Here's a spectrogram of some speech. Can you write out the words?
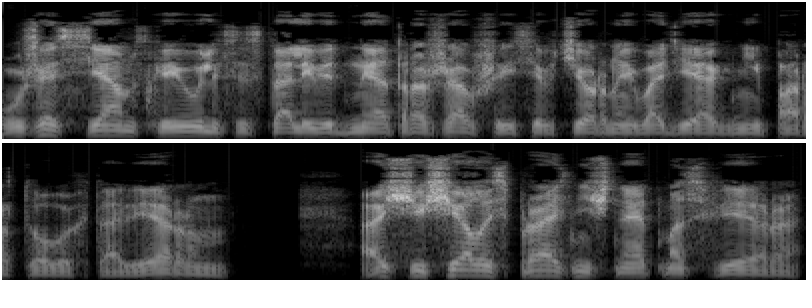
Уже с Сиамской улицы стали видны отражавшиеся в черной воде огни портовых таверн. Ощущалась праздничная атмосфера,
